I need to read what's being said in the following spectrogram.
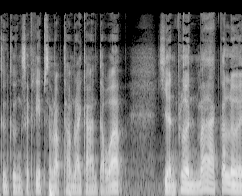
กึ่งกึ่งสคริปต์สำหรับทำรายการ แต่ว่าเขียนเพลินมากก็เลย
